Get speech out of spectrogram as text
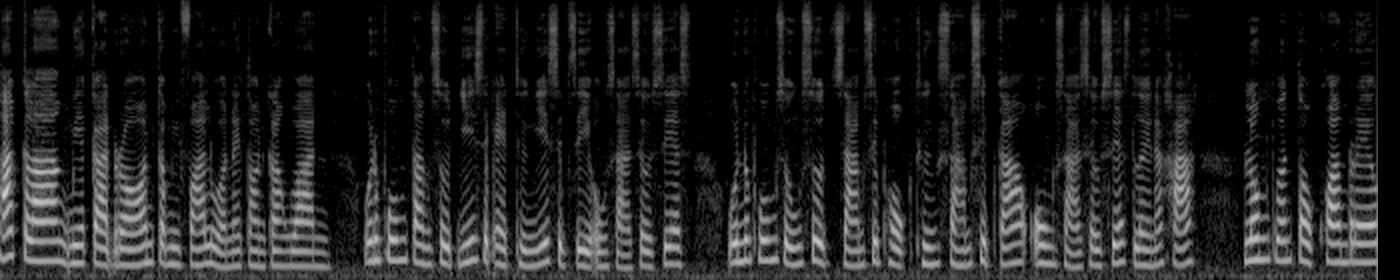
ภาคกลางมีอากาศร้อนกับมีฟ้าหลวในตอนกลางวัน อุณหภูมิต่ำสุด 21-24 องศาเซลเซียส อุณหภูมิสูงสุด 36-39 องศาเซลเซียสเลยนะคะ ลมตะวันตกความเร็ว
